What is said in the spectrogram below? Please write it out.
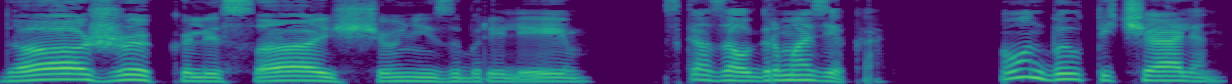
«Даже колеса еще не изобрели», — сказал Громозека. Он был печален.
